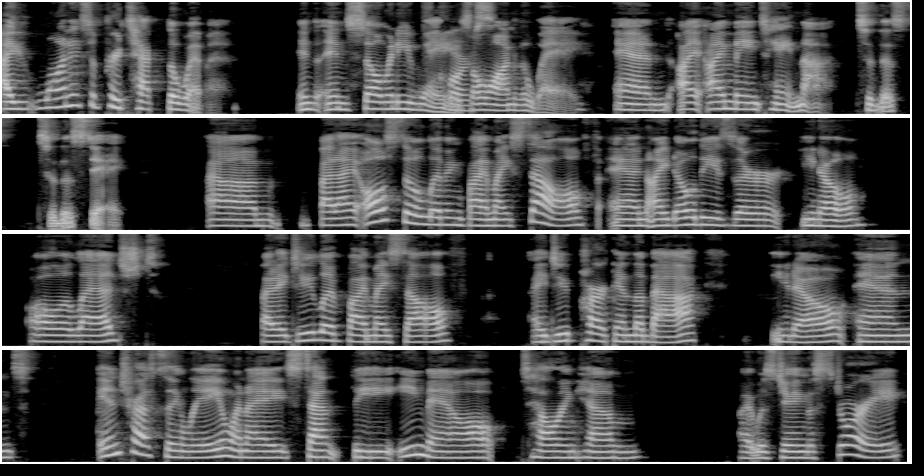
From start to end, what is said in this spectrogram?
I wanted to protect the women in, in so many ways along the way. And I, I maintain that to this to this day. Um, but I also living by myself, and I know these are, you know, all alleged, but I do live by myself. I do park in the back you know? And interestingly, when I sent the email telling him I was doing the story,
